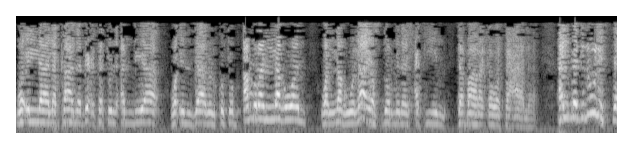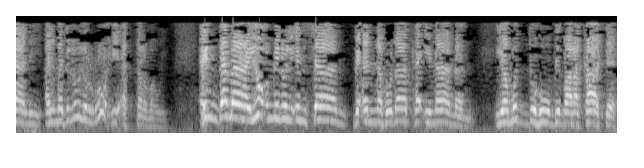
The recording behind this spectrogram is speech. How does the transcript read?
وإلا لكان بعثة الأنبياء وإنزال الكتب أمرا لغوا واللغو لا يصدر من الحكيم تبارك وتعالى. المدلول الثاني المدلول الروحي التربوي. عندما يؤمن الإنسان بأن هناك إماما يمده ببركاته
